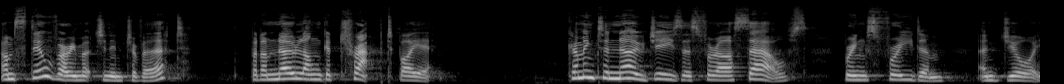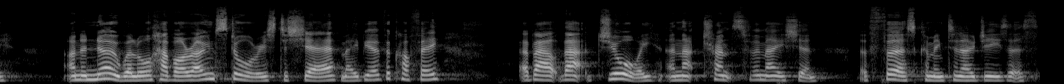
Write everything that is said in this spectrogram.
I'm still very much an introvert, but I'm no longer trapped by it. Coming to know Jesus for ourselves brings freedom and joy. And I know we'll all have our own stories to share, maybe over coffee, about that joy and that transformation of first coming to know Jesus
